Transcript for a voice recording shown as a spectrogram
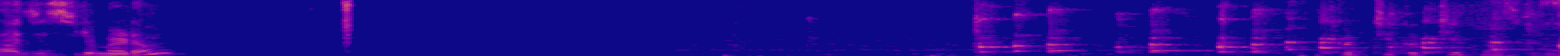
రాజశ్రీ మేడం. కచ్చి కచ్చి ఫాస్ట్గా.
